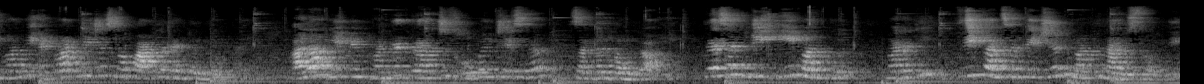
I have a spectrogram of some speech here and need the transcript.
ఇవన్నీ అడ్వాంటేజెస్ మా పార్ట్ల డెంటల్లో ఉన్నాయి అలాగే మేము హండ్రెడ్ బ్రాంచెస్ ఓపెన్ చేసిన సందర్భంగా ప్రెసెంట్లీ ఈ మంత్ మనకి ఫ్రీ కన్సల్టేషన్ మంత్ నడుస్తుంది.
